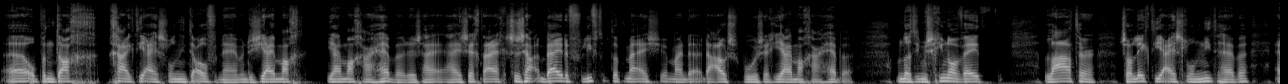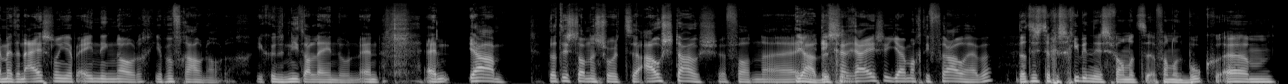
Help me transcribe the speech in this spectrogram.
eh, op een dag ga ik die IJsselon niet overnemen. Dus jij mag, jij mag haar hebben. Dus hij, hij zegt eigenlijk, ze zijn beide verliefd op dat meisje... maar de, de oudste broer zegt, jij mag haar hebben. Omdat hij misschien al weet, later zal ik die IJsselon niet hebben. En met een IJsselon, je hebt één ding nodig. Je hebt een vrouw nodig. Je kunt het niet alleen doen. En, en ja... Dat is dan een soort uh, van uh, Ja, ik dus- ga reizen, jij mag die vrouw hebben. Dat is de geschiedenis van het, van het boek. Ehm,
